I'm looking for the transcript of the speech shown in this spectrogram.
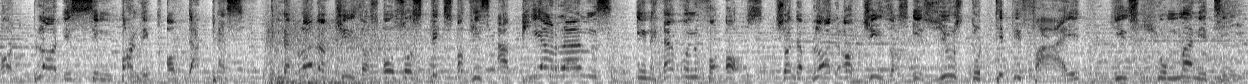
But blood is symbolic of that person. The blood of Jesus also speaks of his appearance in heaven for us. So the blood of Jesus is used to typify his humanity.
